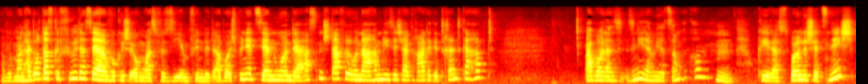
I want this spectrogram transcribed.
Aber man hat auch das Gefühl, dass er wirklich irgendwas für sie empfindet. Aber ich bin jetzt ja nur in der ersten Staffel und da haben die sich ja gerade getrennt gehabt. Aber dann sind die dann wieder zusammengekommen? Hm. Okay, das spoil ich jetzt nicht.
